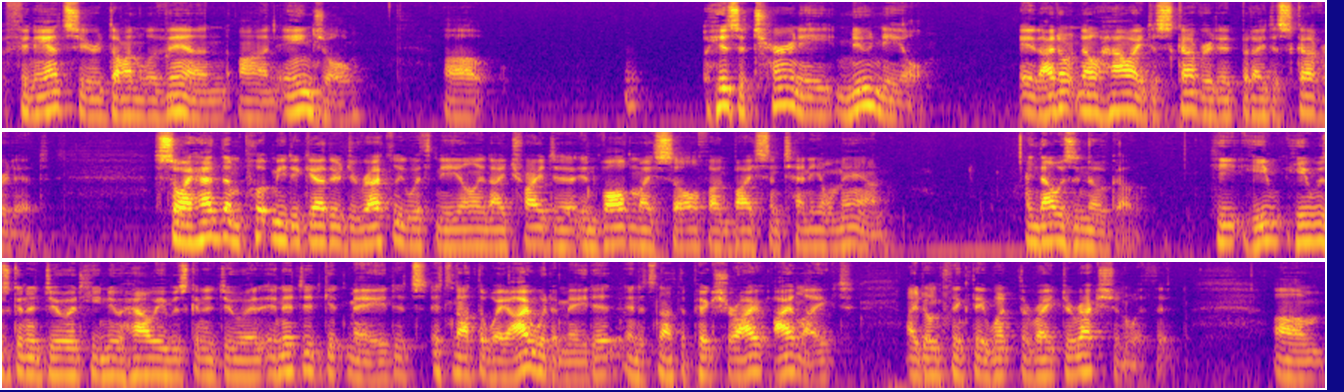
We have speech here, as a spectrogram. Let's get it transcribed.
financier, Don Levin, on Angel, uh, his attorney knew Neil, and I don't know how I discovered it, but I discovered it. So I had them put me together directly with Neil, and I tried to involve myself on Bicentennial Man. And that was a no go. He, he, he was going to do it, he knew how he was going to do it, and it did get made. It's, it's not the way I would have made it, and it's not the picture I, I liked. I don't think they went the right direction with it. Um,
